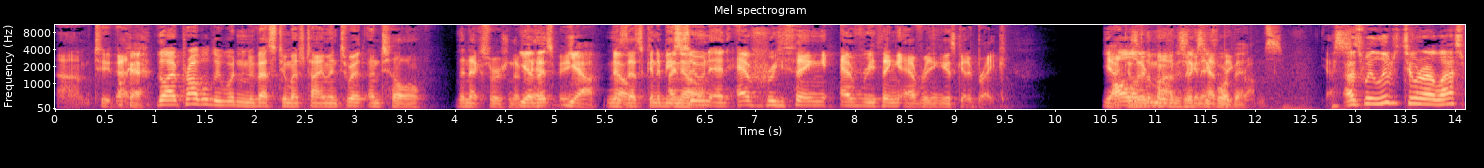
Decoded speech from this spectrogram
um, to that. Okay. Though I probably wouldn't invest too much time into it until the next version of Yeah, KSP. that- yeah, no, that's going to be soon, and everything, everything, everything is going to break. Yeah, All because of they're the moving to mods are going to have 64 big bit. problems. Yes. As we alluded to in our last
